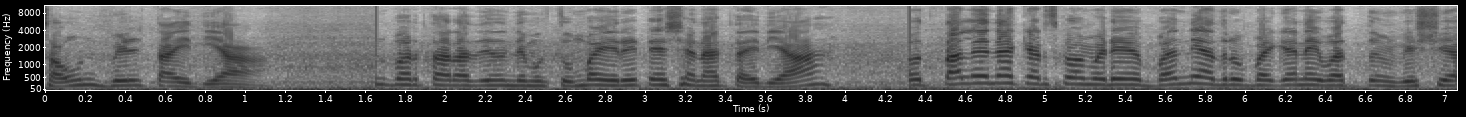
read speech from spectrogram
ಸೌಂಡ್ ಬೀಳ್ತಾ ಇದೆಯಾ? ಬರ್ತಾ ಇರೋದ್ರಿಂದ ನಿಮಗೆ ತುಂಬ ಇರಿಟೇಷನ್ ಆಗ್ತಾ ಇದೆಯಾ? ತಲೆನೇ ಕೆಡ್ಸ್ಕೊಂಬಿಡಿ. ಬನ್ನಿ ಅದ್ರ ಬಗ್ಗೆನೇ ಇವತ್ತಿನ ವಿಷಯ,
